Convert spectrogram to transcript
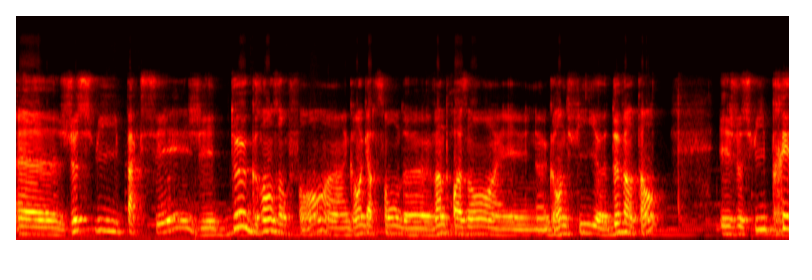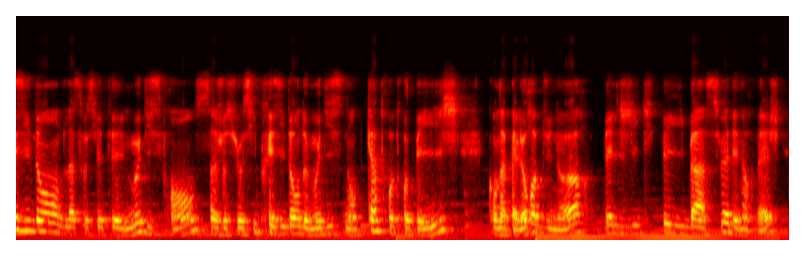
Euh, je suis paxé, j'ai deux grands enfants, un grand garçon de 23 ans et une grande fille de 20 ans. Et je suis président de la société Modis France. Je suis aussi président de Modis dans quatre autres pays qu'on appelle Europe du Nord, Belgique, Pays-Bas, Suède et Norvège.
